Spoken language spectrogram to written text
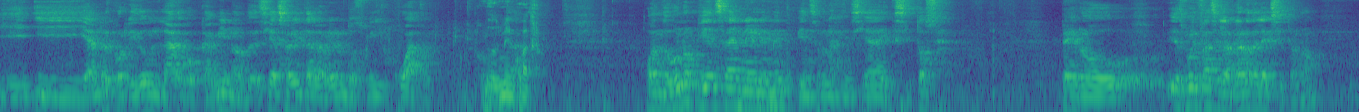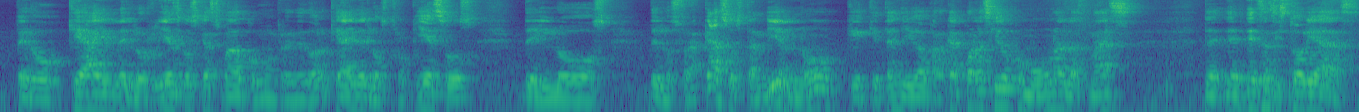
Y, y, han recorrido un largo camino. Decías ahorita, la abrieron en 2004. 2004. Cuando uno piensa en Element, piensa en una agencia exitosa. Pero es muy fácil hablar del éxito, ¿no? Pero ¿qué hay de los riesgos que has tomado como emprendedor? ¿Qué hay de los tropiezos? De los de los fracasos también, ¿no? Que, que, te han llegado para acá. ¿Cuál ha sido como una de las más, de, de, de esas historias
